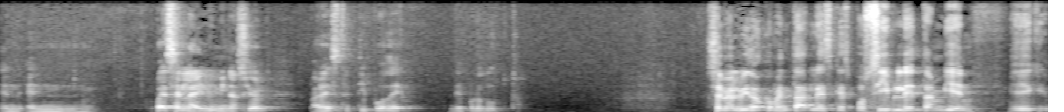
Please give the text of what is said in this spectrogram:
en, pues en la iluminación para este tipo de, producto. Se me olvidó comentarles que es posible también eh,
